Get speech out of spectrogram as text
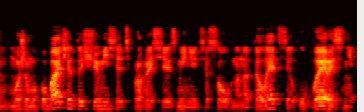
можемо побачити, що місяць прогресії змінюється совна на телець у вересні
